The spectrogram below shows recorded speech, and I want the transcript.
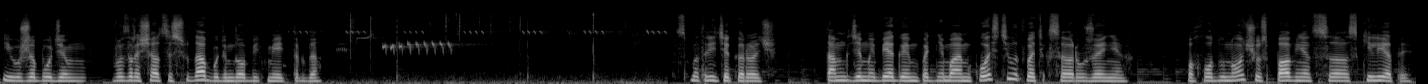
И уже будем возвращаться сюда, будем долбить медь тогда. Смотрите, короче. Там, где мы бегаем, поднимаем кости вот в этих сооружениях, походу ночью спавнятся скелеты.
